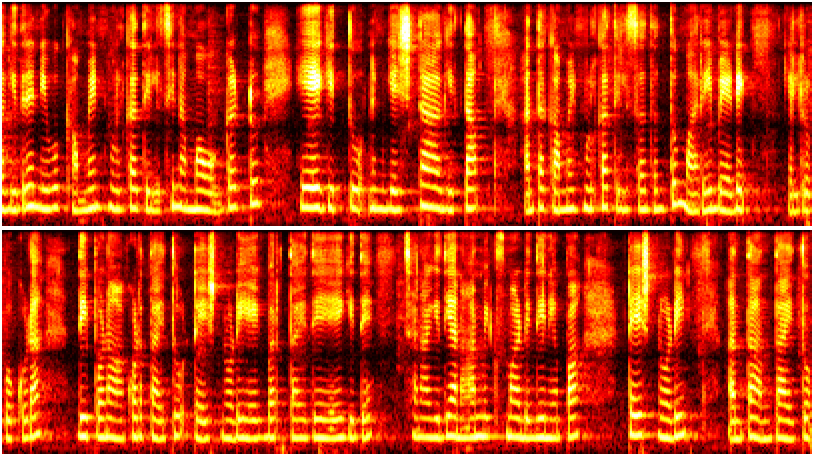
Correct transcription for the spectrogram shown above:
ಆಗಿದರೆ ನೀವು ಕಮೆಂಟ್ ಮೂಲಕ ತಿಳಿಸಿ ನಮ್ಮ ಒಗ್ಗಟ್ಟು ಹೇಗಿತ್ತು, ನಿಮಗೆ ಇಷ್ಟ ಆಗಿತ್ತಾ ಅಂತ ಕಮೆಂಟ್ ಮೂಲಕ ತಿಳಿಸೋದಂತೂ ಮರಿಬೇಡಿ. ಎಲ್ರಿಗೂ ಕೂಡ ದೀಪೋಣ ಹಾಕೊಡ್ತಾಯಿತ್ತು ಟೇಸ್ಟ್ ನೋಡಿ ಹೇಗೆ ಇದೆ, ಹೇಗಿದೆ, ಚೆನ್ನಾಗಿದೆಯಾ? ನಾನು ಮಿಕ್ಸ್ ಮಾಡಿದ್ದೀನಿಯಪ್ಪ. ಟೇಸ್ಟ್ ನೋಡಿ ಅಂತ ಅಂತಾಯಿತು.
